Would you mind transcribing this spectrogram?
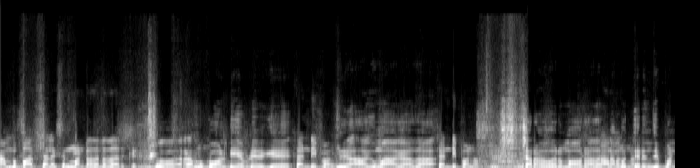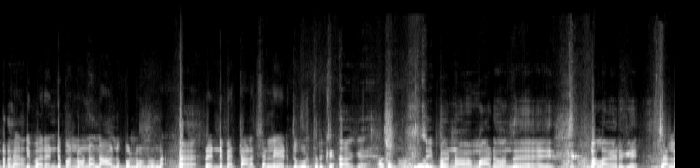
நம்ம பார்த்து செலெக்ஷன் பண்றதுல தான் இருக்கு. ஸோ நம்ம குவாலிட்டி எப்படி இருக்கு? கண்டிப்பாங்க இது ஆகுமா ஆகாதா? கண்டிப்பாண்ணா கறவை வருமா வரும் அதான் நம்ம. தெரிஞ்சு பண்றது? கண்டிப்பா. ரெண்டு பல்லு ஒண்ணு நாலு பல்லு ஒண்ணுண்ணா ரெண்டுமே தலைச்சன்லயே எடுத்து கொடுத்துருக்கு. ஓகே. ஸோ இப்போ இன்னும் மாடு வந்து நல்லாவே இருக்கு. நல்ல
